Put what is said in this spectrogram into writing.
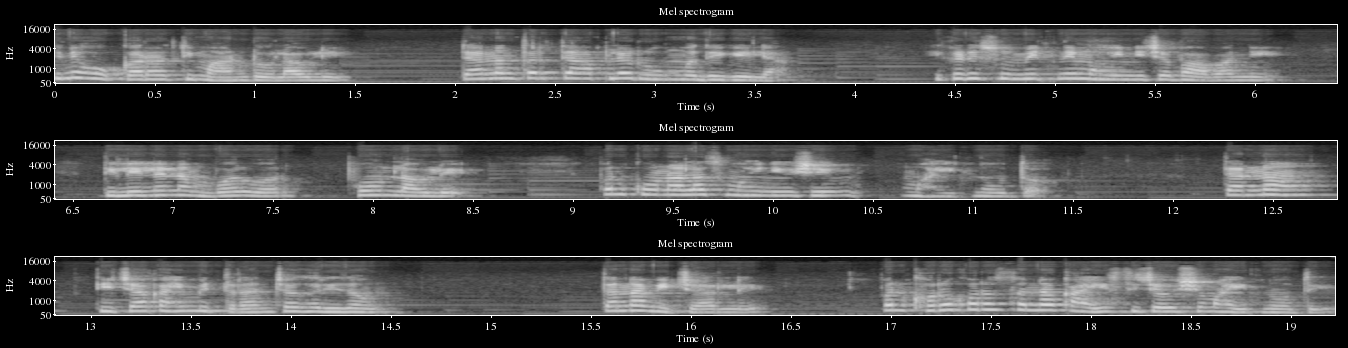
तिने होकारार्थी मान डोलावली. त्यानंतर त्या आपल्या रूममध्ये गेल्या. इकडे सुमितने मोहिनीच्या बाबांनी दिलेल्या नंबरवर फोन लावले. पण कोणालाच मोहिनीविषयी माहीत नव्हतं. त्यांना तिच्या काही मित्रांच्या घरी जाऊन त्यांना विचारले. पण खरोखरच त्यांना काहीच तिच्याविषयी माहीत नव्हते.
